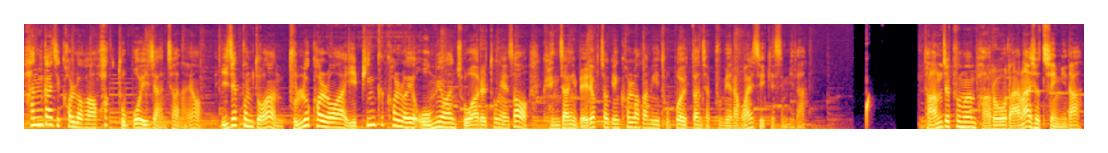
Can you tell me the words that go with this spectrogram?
한 가지 컬러가 확 돋보이지 않잖아요. 이 제품 또한 블루 컬러와 이 핑크 컬러의 오묘한 조화를 통해서 굉장히 매력적인 컬러감이 돋보였던 제품이라고 할 수 있겠습니다. 다음 제품은 바로 라나 셔츠입니다.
